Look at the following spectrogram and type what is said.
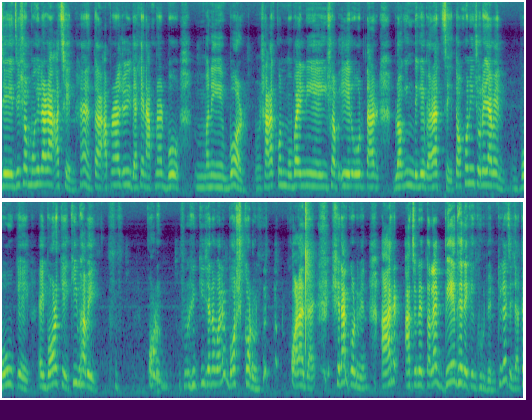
যে, যেসব মহিলারা আছেন হ্যাঁ তা আপনারা যদি দেখেন, আপনার বউ মানে বর, সারাক্ষণ মোবাইল নিয়ে এই সব এর ওর তার ব্লগিং দেখে বেড়াচ্ছে, তখনই চলে যাবেন বউকে, এই বরকে, কীভাবে? করণ কী যেন বলে বশকরণ করা যায়, সেটা করবেন, আর আঁচলের তলায় বেঁধে রেখে ঘুরবেন, ঠিক আছে? যাতে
